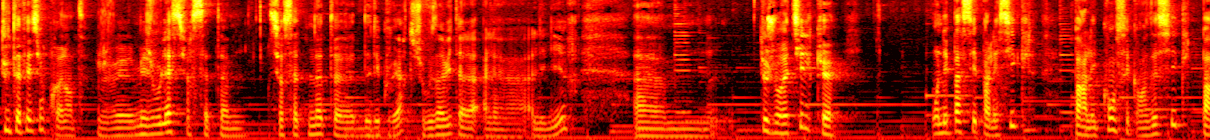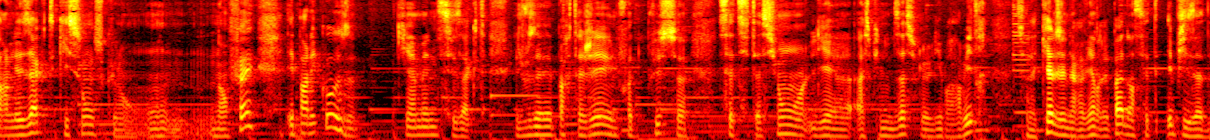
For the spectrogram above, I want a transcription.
tout à fait surprenantes. Mais je vous laisse sur cette, euh, note euh, de découverte. Je vous invite à, les lire. toujours est-il que on est passé par les cycles, par les conséquences des cycles, par les actes qui sont ce que l'on en fait, et par les causes qui amène ces actes. je vous avais partagé une fois de plus cette citation liée à Spinoza sur le libre arbitre, sur laquelle je ne reviendrai pas dans cet épisode.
